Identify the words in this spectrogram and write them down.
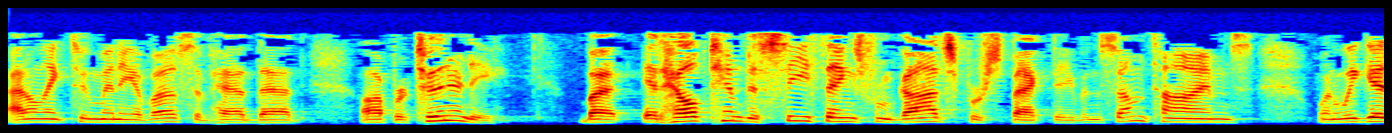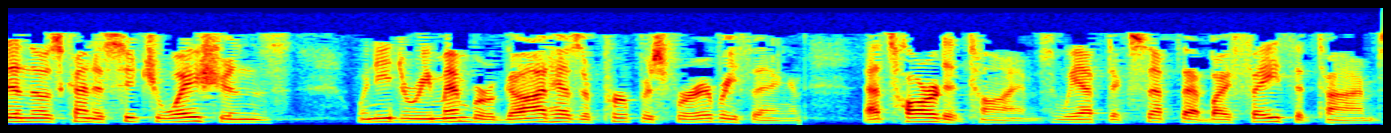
I don't think too many of us have had that opportunity, but it helped him to see things from God's perspective. And sometimes when we get in those kind of situations, we need to remember God has a purpose for everything. That's hard at times. We have to accept that by faith at times.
